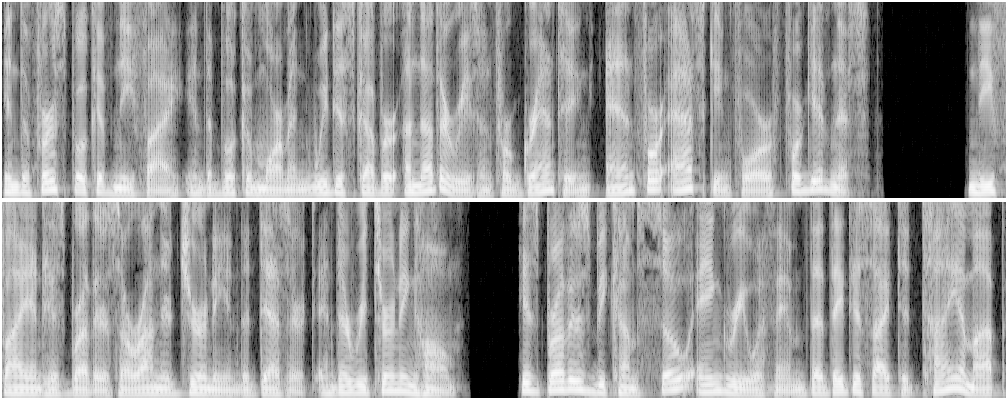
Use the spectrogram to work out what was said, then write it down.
In the first book of Nephi, in the Book of Mormon, we discover another reason for granting and for asking for forgiveness. Nephi and his brothers are on their journey in the desert and they're returning home. His brothers become so angry with him that they decide to tie him up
